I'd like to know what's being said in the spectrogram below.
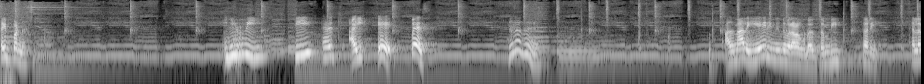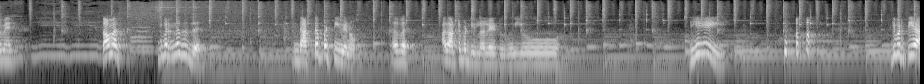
டைப் பண்ணு. இரி டிஹெச்ஐஏ ஸ்பேஸ் என்னது? அது மேலே ஏறி நின்று விளையாடக்கூடாது தம்பி. சாரி எல்லாமே. தாமஸ் இங்கே பாரு என்னது இது? இந்த அட்டைப்பட்டி வேணும். அது பாரு அது அட்டைப்பட்டி விளையாடிட்டு இருக்கு. ஐயோ. ஏய். இங்கே பாரு தியா.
